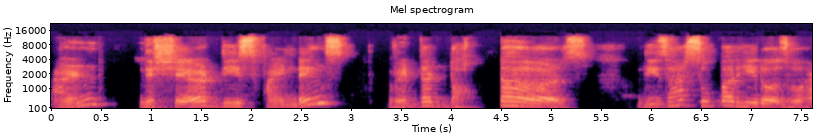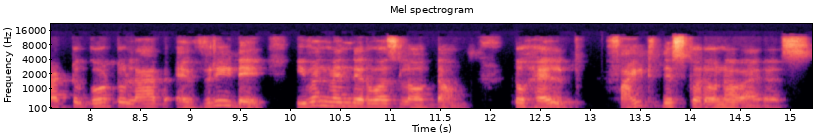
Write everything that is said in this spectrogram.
And they shared these findings with the doctors. These are superheroes who had to go to lab every day, even when there was lockdown to help fight this coronavirus.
